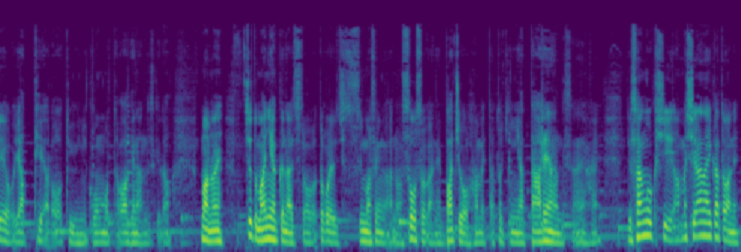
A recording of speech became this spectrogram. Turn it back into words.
刑をやってやろうというふうにこう思ったわけなんですけどまああのねちょっとマニアックなちょっとところでちょっとすいませんがあの曹操がね馬長をはめた時にやったあれなんですよね。はい。で三国志あんま知らない方はね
